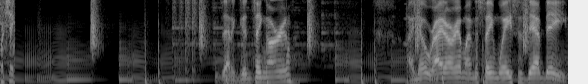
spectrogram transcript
Or check Is that a good thing, RM? I know, right, RM? I'm the same way as Dab Dave.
